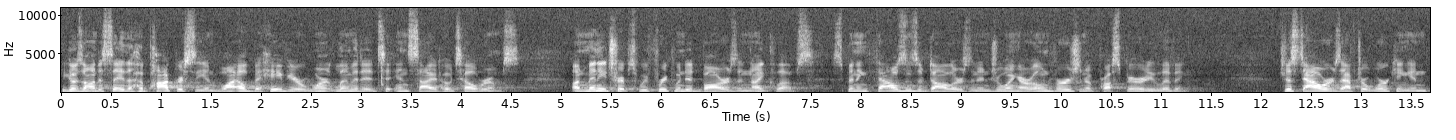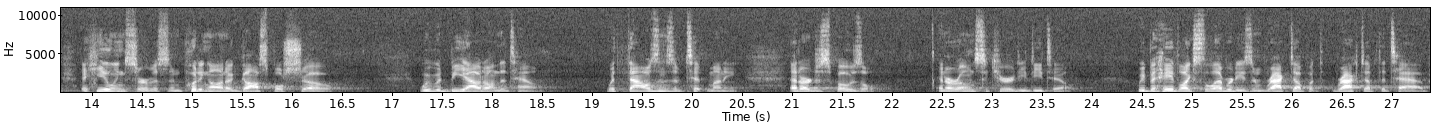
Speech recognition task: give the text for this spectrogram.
He goes on to say the hypocrisy and wild behavior weren't limited to inside hotel rooms. On many trips, we frequented bars and nightclubs, spending thousands of dollars and enjoying our own version of prosperity living. Just hours after working in a healing service and putting on a gospel show, we would be out on the town with thousands of tip money at our disposal and our own security detail. We behaved like celebrities and racked up, racked up the tab.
